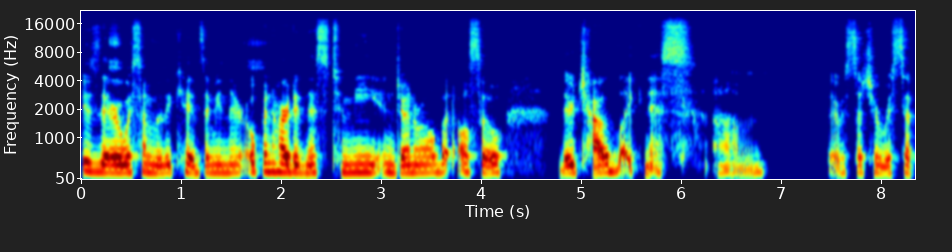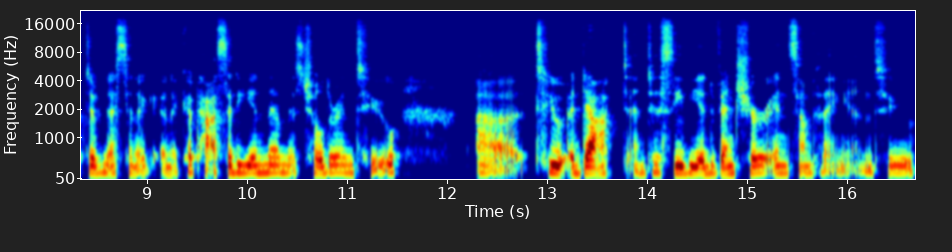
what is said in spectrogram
is there with some of the kids. I mean, their open-heartedness to me in general, but also their childlikeness. Um, there was such a receptiveness and a, and a capacity in them as children to uh, to adapt and to see the adventure in something and to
